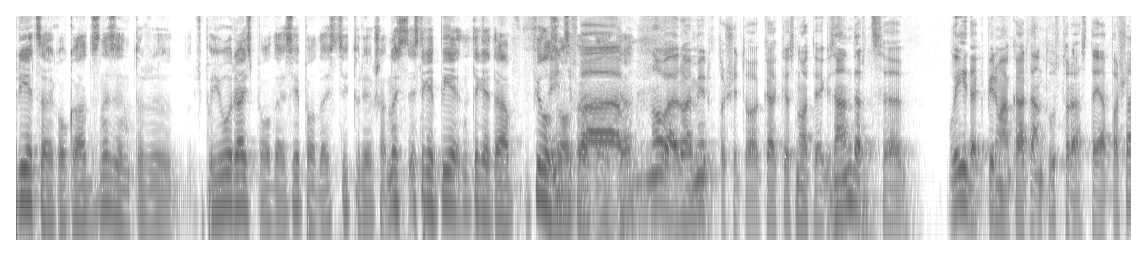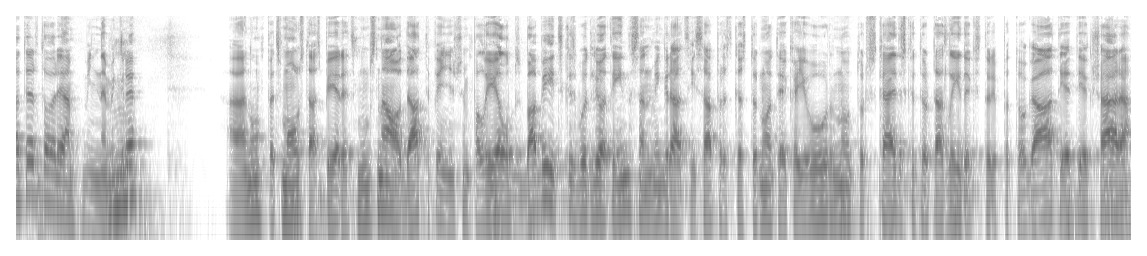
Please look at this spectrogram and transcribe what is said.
priecēja kaut kādas, nezinu, tur uh, viņš pa jūru aizpeldējis, iepeldējis citur iekšā. Nu, es, es tikai, pie, nu, tikai tā filozofē. Principā Ja? novērojumi ir par ka- kas notiek Zandarts. Līdekļi pirmām kārtām uzturās tajā pašā teritorijā, viņi nemigrē. Mm. Nu, pēc mūsu tās pieredzes mums nav dati par lielu babīti, kas būtu ļoti interesanti migrācija, saprast, kas tur notiek ar jūru. Nu, tur skaidrs, ka tur tās līdekļas tur ir pa to gāti, iet iekšā ārā.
